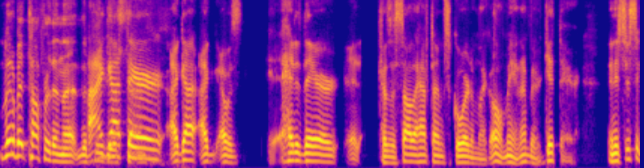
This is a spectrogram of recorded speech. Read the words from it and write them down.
little bit tougher than the the. I previous got time. there. I got. I, I was headed there because I saw the halftime score, and I'm like, oh man, I better get there. And it's just a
